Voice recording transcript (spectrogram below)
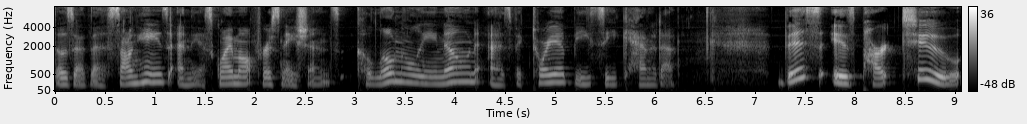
Those are the Songhees and the Esquimalt First Nations, colonially known as Victoria, BC, Canada. This is part two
